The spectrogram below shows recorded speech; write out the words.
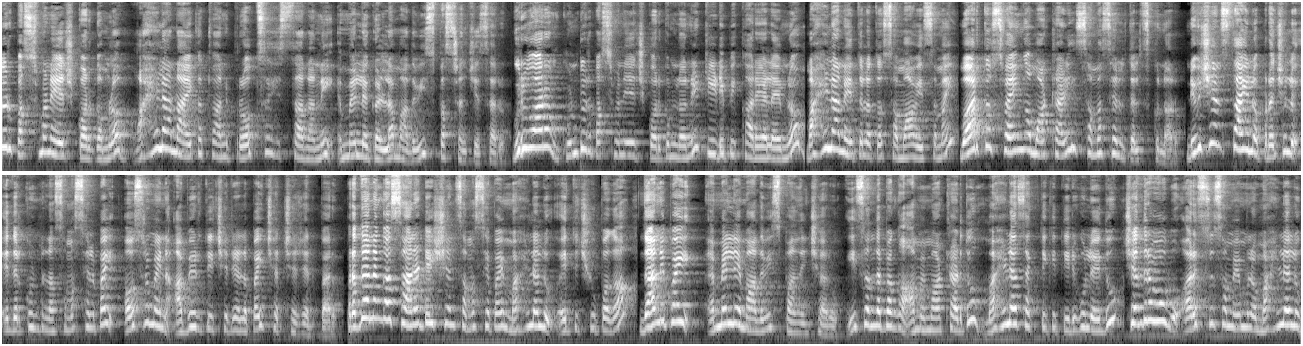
గుంటూరు పశ్చిమ నియోజకవర్గంలో మహిళా నాయకత్వాన్ని ప్రోత్సహిస్తానని ఎమ్మెల్యే గళ్ళ మాధవి స్పష్టం చేశారు. గురువారం గుంటూరు పశ్చిమ నియోజకవర్గంలోని టీడీపీ కార్యాలయంలో మహిళా నేతలతో సమావేశమై వారితో స్వయంగా మాట్లాడి సమస్యలు తెలుసుకున్నారు. డివిజన్ స్థాయిలో ప్రజలు ఎదుర్కొంటున్న సమస్యలపై అవసరమైన అభివృద్ధి చర్యలపై చర్చ జరిపారు. ప్రధానంగా శానిటేషన్ సమస్యపై మహిళలు ఎత్తి చూపగా దానిపై ఎమ్మెల్యే మాధవి స్పందించారు. ఈ సందర్భంగా ఆమె మాట్లాడుతూ మహిళా శక్తికి తిరుగులేదు చంద్రబాబు అరెస్టు సమయంలో మహిళలు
